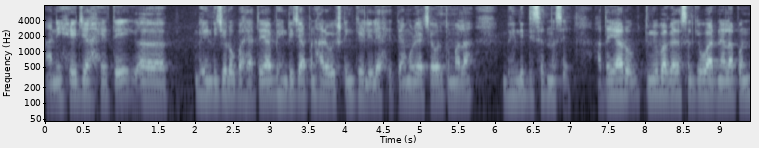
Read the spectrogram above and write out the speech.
आणि हे जे आहे ते भेंडीचे रोप आहे आता या भेंडीची आपण हार्वेस्टिंग केलेली आहे. त्यामुळे याच्यावर तुम्हाला भेंडी दिसत नसेल. आता या रोप तुम्ही बघत असाल की वारण्याला पण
